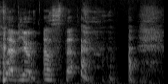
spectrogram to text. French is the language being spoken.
dans ta bio Insta.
